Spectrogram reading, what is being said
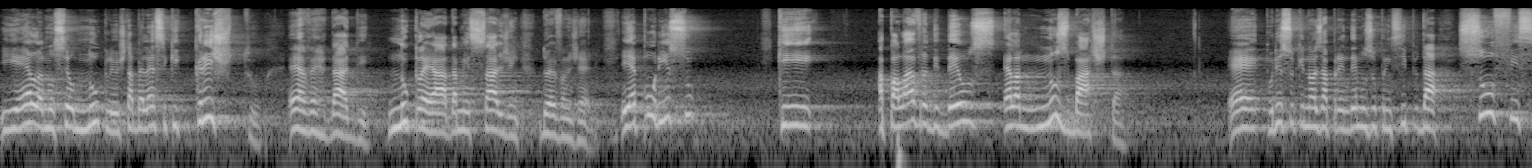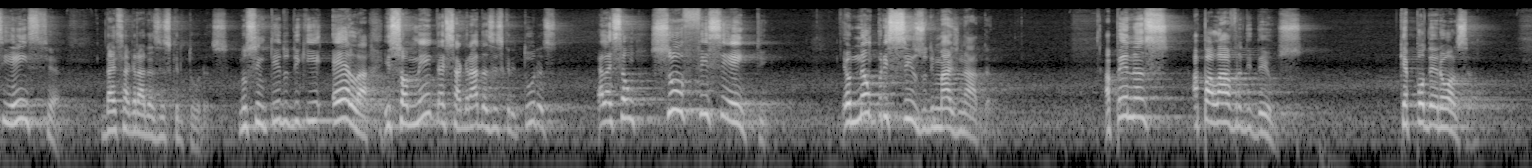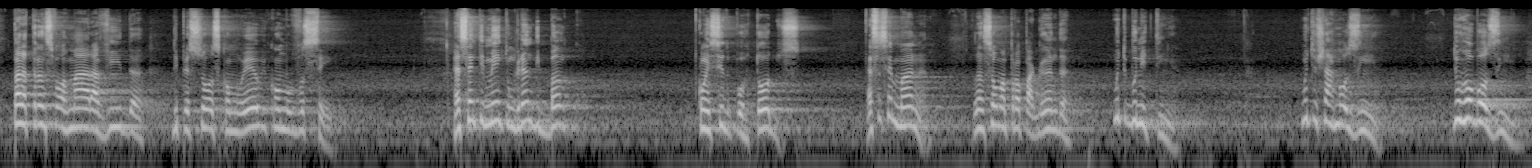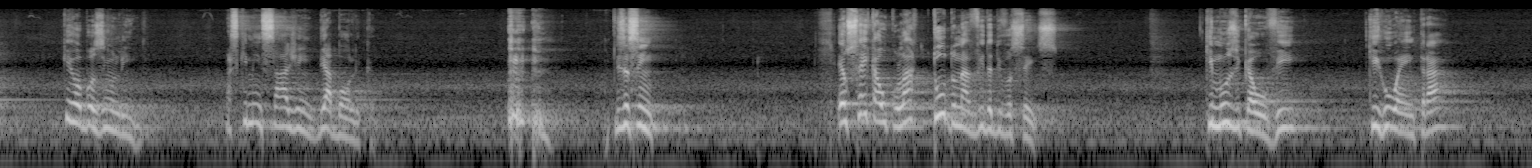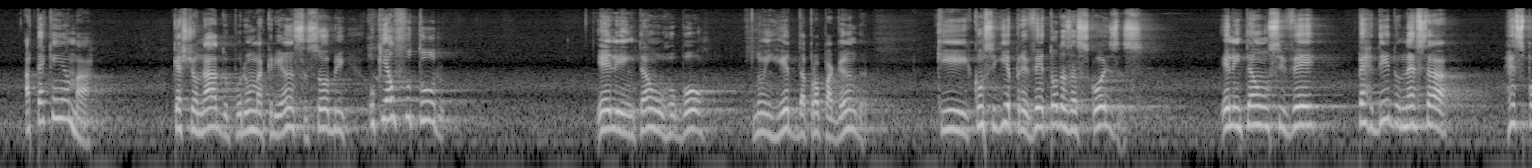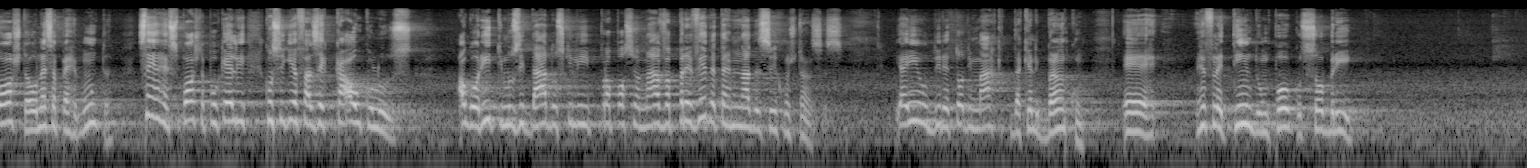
E ela, no seu núcleo, estabelece que Cristo é a verdade nuclear da mensagem do Evangelho. E é por isso que a palavra de Deus, ela nos basta é por isso que nós aprendemos o princípio da suficiência das Sagradas Escrituras, no sentido de que ela e somente as Sagradas Escrituras, elas são suficientes. Eu não preciso de mais nada. Apenas a palavra de Deus, que é poderosa para transformar a vida de pessoas como eu e como você. Recentemente, um grande banco, conhecido por todos, essa semana, lançou uma propaganda muito bonitinha, muito charmosinha, de um robozinho. Que robozinho lindo. Mas que mensagem diabólica. Diz assim: Eu sei calcular tudo na vida de vocês. Que música ouvir, que rua entrar, até quem amar. Questionado por uma criança sobre o que é o futuro. Ele então o roubou no enredo da propaganda, que conseguia prever todas as coisas, ele então se vê perdido nessa resposta ou nessa pergunta, sem a resposta, porque ele conseguia fazer cálculos, algoritmos e dados que lhe proporcionava prever determinadas circunstâncias. E aí o diretor de marketing daquele banco, é, refletindo um pouco sobre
